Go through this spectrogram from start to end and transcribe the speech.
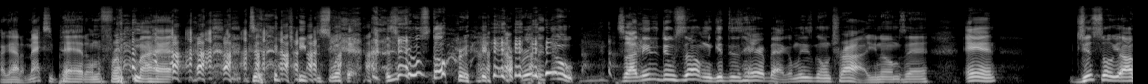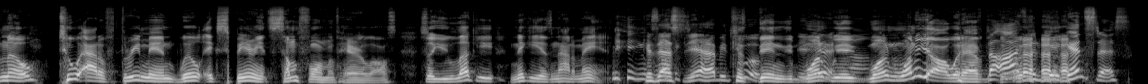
I got a maxi pad on the front of my hat to keep the sweat. It's a true story. I really do. So I need to do something to get this hair back. I'm at least gonna try. You know what I'm saying? And just so y'all know, two out of three men will experience some form of hair loss. So you lucky Nikki is not a man. Because that's, yeah, that'd be Because then one, Yeah. we- one, one of y'all would have to The do odds it. would be against us.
